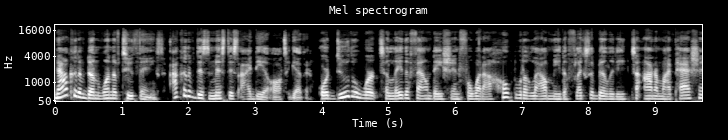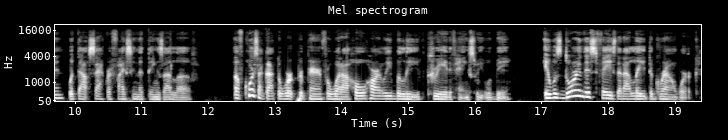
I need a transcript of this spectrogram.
Now I could have done one of two things. I could have dismissed this idea altogether or do the work to lay the foundation for what I hoped would allow me the flexibility to honor my passion without sacrificing the things I love. Of course, I got to work preparing for what I wholeheartedly believed Creative Hang Suite would be. It was during this phase that I laid the groundwork.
